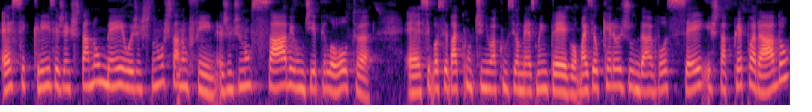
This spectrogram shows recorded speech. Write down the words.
Essa crise, a gente está no meio, a gente não está no fim. A gente não sabe um dia pela outra é, se você vai continuar com seu mesmo emprego. Mas eu quero ajudar você a estar preparado.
